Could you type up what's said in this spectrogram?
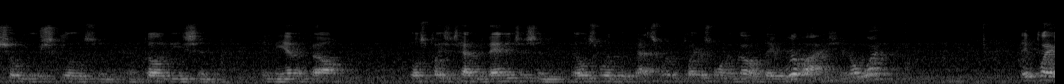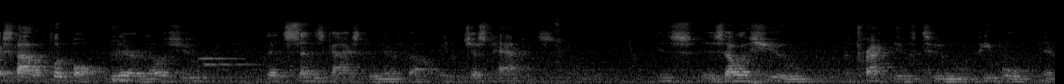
show your skills and and abilities in, in the NFL. Those places have advantages, and those were the, that's where the players want to go. They realize, you know what? They play a style of football there at LSU that sends guys to the NFL. It just happens. Is, is LSU attractive to people in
